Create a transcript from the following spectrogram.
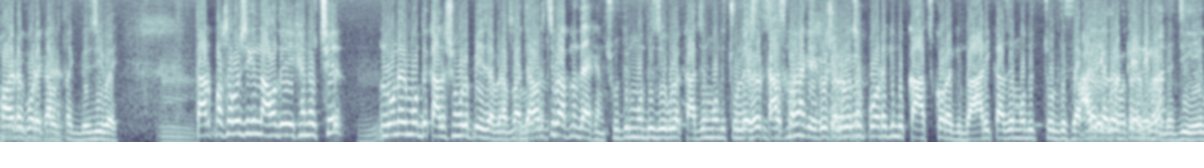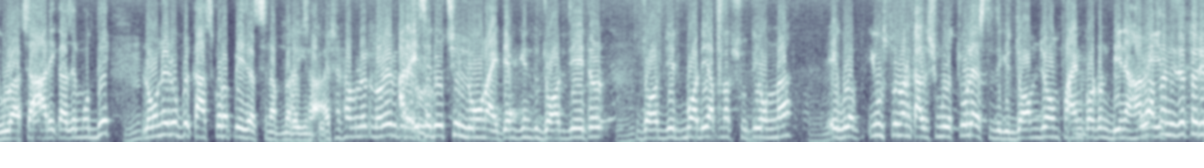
ছয়টা করে কালার থাকবে। জি ভাই। তার পাশাপাশি কিন্তু আমাদের এখানে হচ্ছে লোনের মধ্যে কালেকশনগুলো পেয়ে যাবেন। আপনার যাওয়ার চেয়ে আপনি দেখেন সুতির মধ্যে যেগুলো কাজের মধ্যে চলে আসছে পরে কিন্তু কাজ করা কিন্তু আরি কাজের মধ্যে চলতেছে আপনার। জি এগুলো আছে আরি কাজের মধ্যে লোনের উপরে কাজ করা পেয়ে যাচ্ছেন আপনারা আচ্ছা কিন্তু। আচ্ছা আর এই? সাইডে হচ্ছে লোন আইটেম কিন্তু জর্জেট জর্জেট বডি আপনার সুতি ওন্না এগুলো ইউজ পরিমাণ কালেকশনগুলো চলে আসতে দেখি জমজম ফাইন কটন বিনা আপনার নিজের তৈরি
